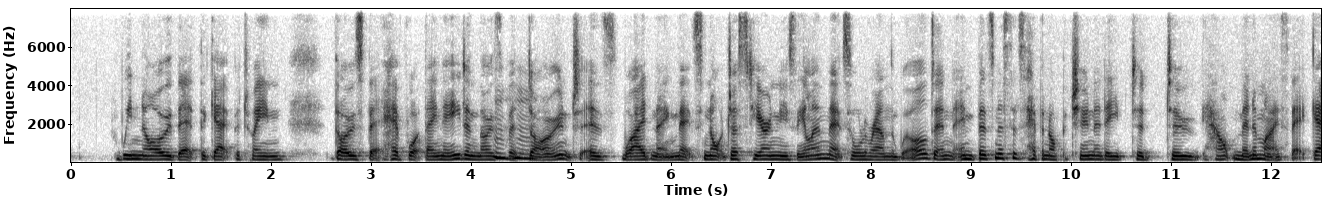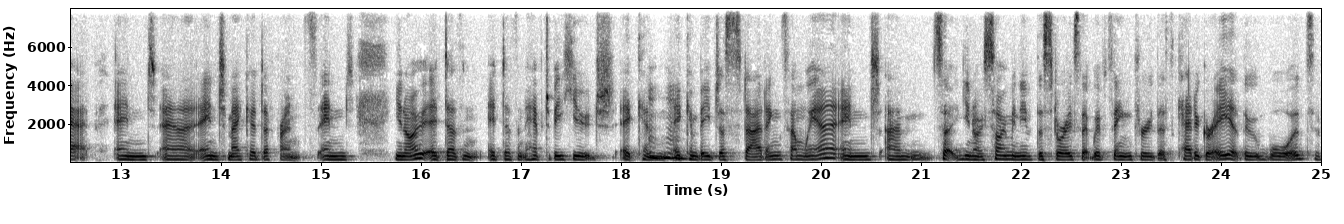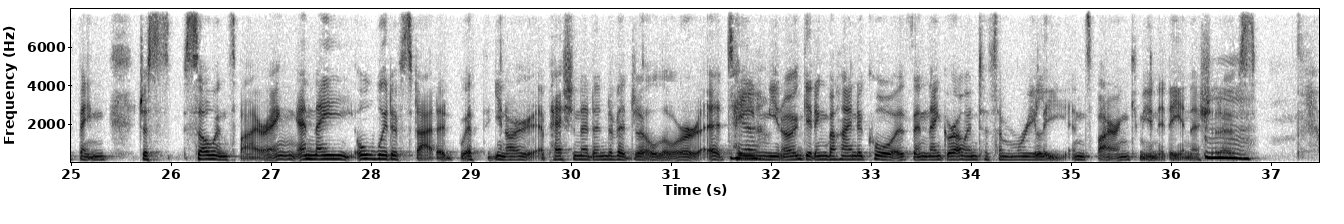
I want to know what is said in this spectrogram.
we know that the gap between those that have what they need and those mm-hmm. that don't is widening. That's not just here in New Zealand, that's all around the world. And, and businesses have an opportunity to, to help minimize that gap and uh, and to make a difference. And, you know, it doesn't it doesn't have to be huge. It can mm-hmm. it can be just starting somewhere. And um, so, you know, so many of the stories that we've seen through this category at the awards have been just so inspiring. And they all would have started with, you know, a passionate individual or a team, yeah. you know, getting behind a cause and they grow into some really inspiring community initiatives. Mm.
